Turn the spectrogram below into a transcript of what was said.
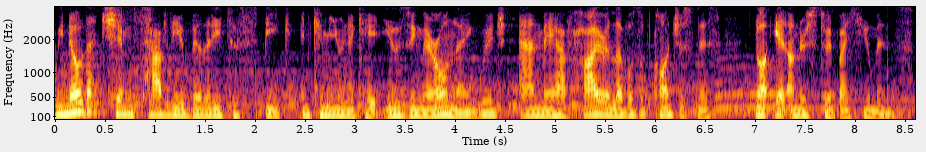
We know that chimps have the ability to speak and communicate using their own language and may have higher levels of consciousness not yet understood by humans.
